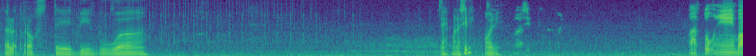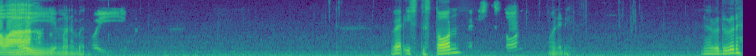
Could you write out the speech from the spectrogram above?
Kalau Rocksteady gua Eh, mana sih nih? Oh, ini. Batu nih Oh bawah. iya, mana, Bat? Where is the stone? Oh, ini nih. Udah lu dulu deh.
